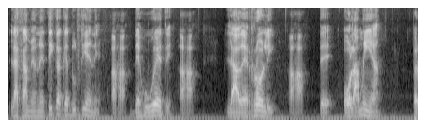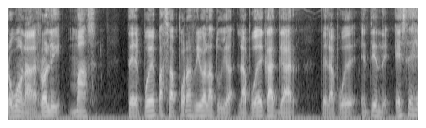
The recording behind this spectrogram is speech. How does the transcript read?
La camionetica que tú tienes Ajá, de juguete, ajá, la de Rolly, ajá. te- o la mía, pero bueno, la de Rolly más, te puede pasar por arriba la tuya, la puede cargar, te la puede, ¿entiendes? Ese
